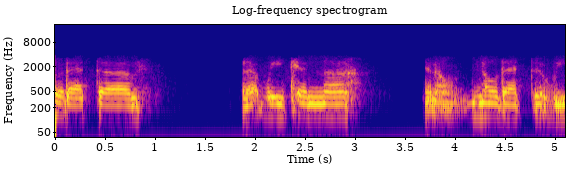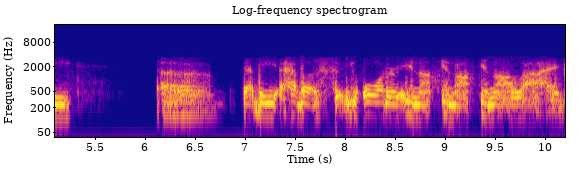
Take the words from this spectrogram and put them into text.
so that um, that we can, uh, you know, know that we uh, that we have a certain order in our in our in our lives.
